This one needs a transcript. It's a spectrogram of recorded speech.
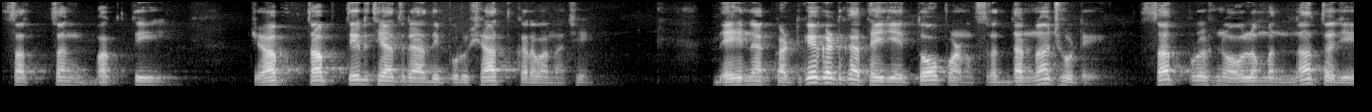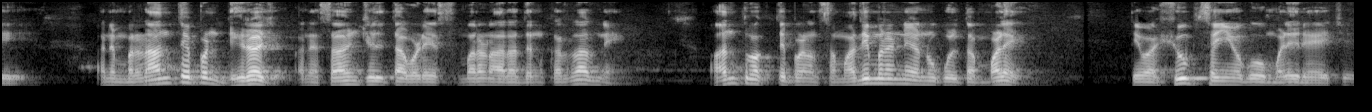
સત્સંગ, ભક્તિ, જપ, તપ, તીર્થયાત્રા આદિ પુરુષાર્થ કરવાના છે. દેહના કટકે કટકા થઈ જાય તો પણ શ્રદ્ધા ન છૂટે, સત્પુરુષનું અવલંબન ન તજે અને મરણાંતે પણ ધીરજ અને સહનશીલતા વડે સ્મરણ આરાધન કરનારને અંત વખતે પણ સમાધિ મરણની અનુકૂળતા મળે તેવા શુભ સંયોગો મળી રહે છે.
